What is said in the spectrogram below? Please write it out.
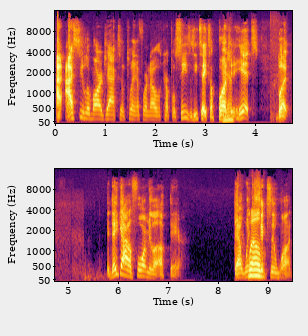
I, I, see Lamar Jackson playing for another couple seasons. He takes a bunch yeah. of hits, but they got a formula up there that went well, six and one.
